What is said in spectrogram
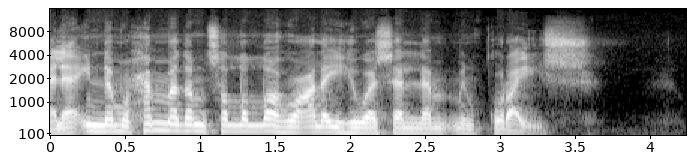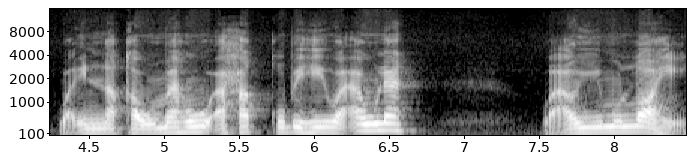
ألا إن محمدا صلى الله عليه وسلم من قريش؟ وإن قومه أحق به وأولى. وايم الله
